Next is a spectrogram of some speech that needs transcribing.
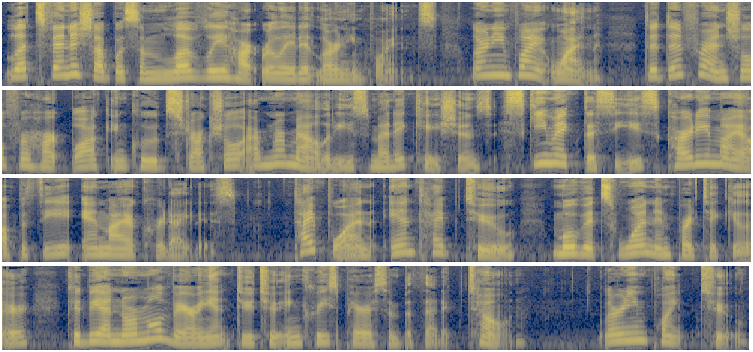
Let's finish up with some lovely heart related learning points. Learning point one the differential for heart block includes structural abnormalities, medications, ischemic disease, cardiomyopathy, and myocarditis. Type 1 and type 2, Mobitz 1 in particular, could be a normal variant due to increased parasympathetic tone. Learning point 2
